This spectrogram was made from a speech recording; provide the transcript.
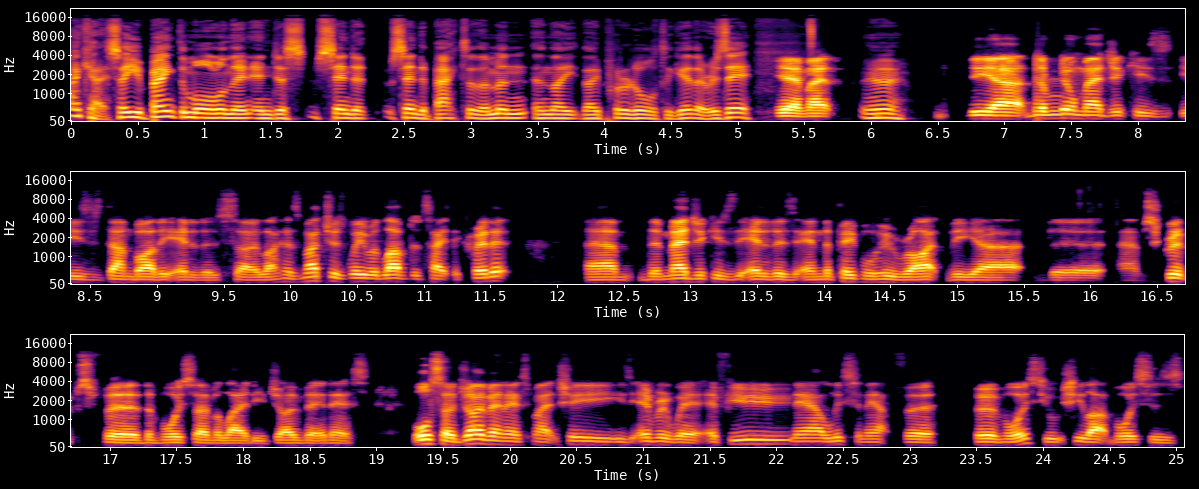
Okay, so you bank them all and then and just send it send it back to them and, and they, they put it all together. Is there Yeah, mate. yeah. The uh, the real magic is is done by the editors. So, like, as much as we would love to take the credit, um, the magic is the editors and the people who write the uh, the um, scripts for the voiceover lady, Jo van Es. Also, Jo van Es, mate, she is everywhere. If you now listen out for her voice, you, she like voices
